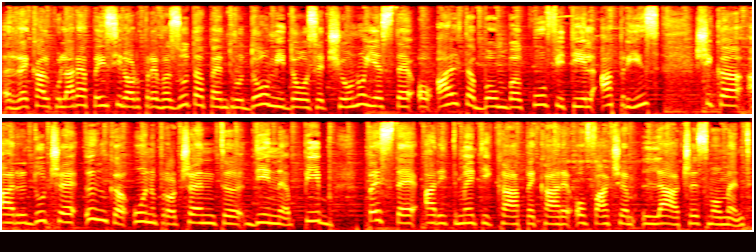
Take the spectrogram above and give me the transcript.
recalcularea pensiilor prevăzută pentru 2021 este o altă bombă cu fitil aprins și că ar duce încă un procent din PIB peste aritmetica pe care o facem la acest moment.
